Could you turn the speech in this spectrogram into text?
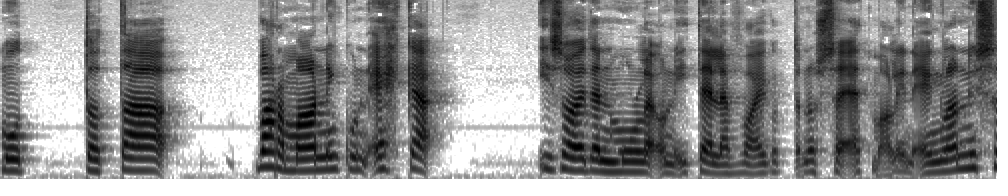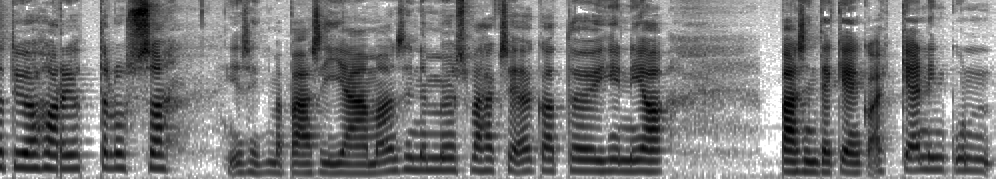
Mutta tota, varmaan niin kuin ehkä isoiten mulle on itselle vaikuttanut se, että mä olin Englannissa työharjoittelussa ja sitten mä pääsin jäämään sinne myös vähäksi aikaa töihin ja pääsin tekemään kaikkea niin kuin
